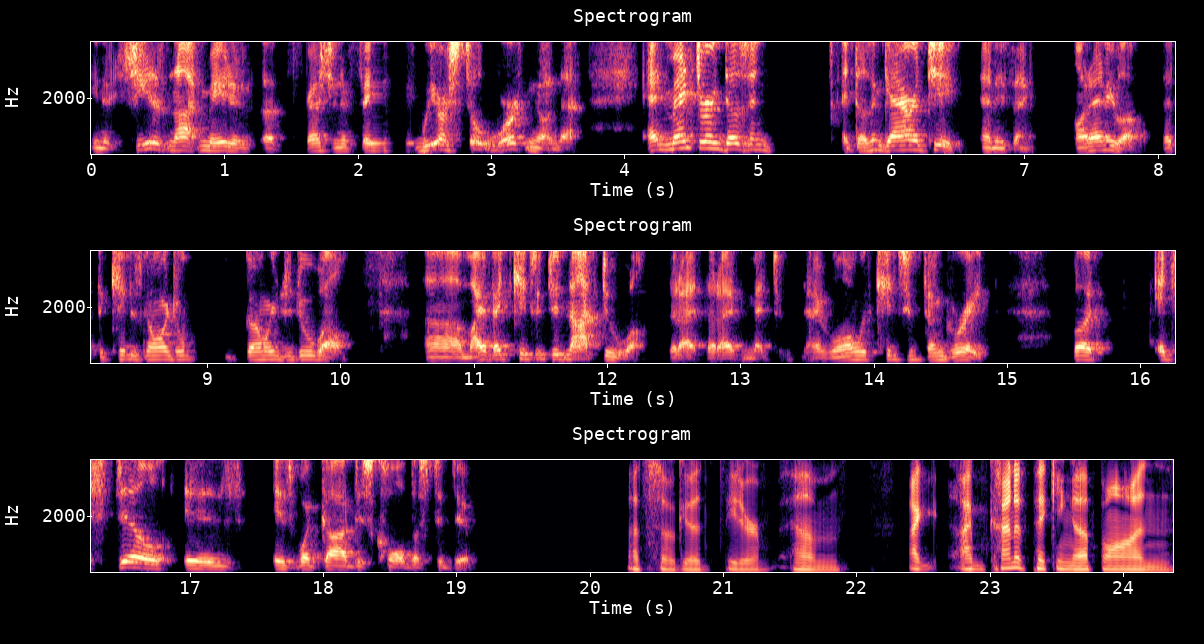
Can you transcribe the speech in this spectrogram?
You know, she has not made a, a profession of faith. We are still working on that, and mentoring doesn't it doesn't guarantee anything on any level that the kid is going to going to do well. Um, I've had kids who did not do well that I that I've mentored, along with kids who've done great, but it still is is what God has called us to do. That's so good, Peter. Um, I I'm kind of picking up on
